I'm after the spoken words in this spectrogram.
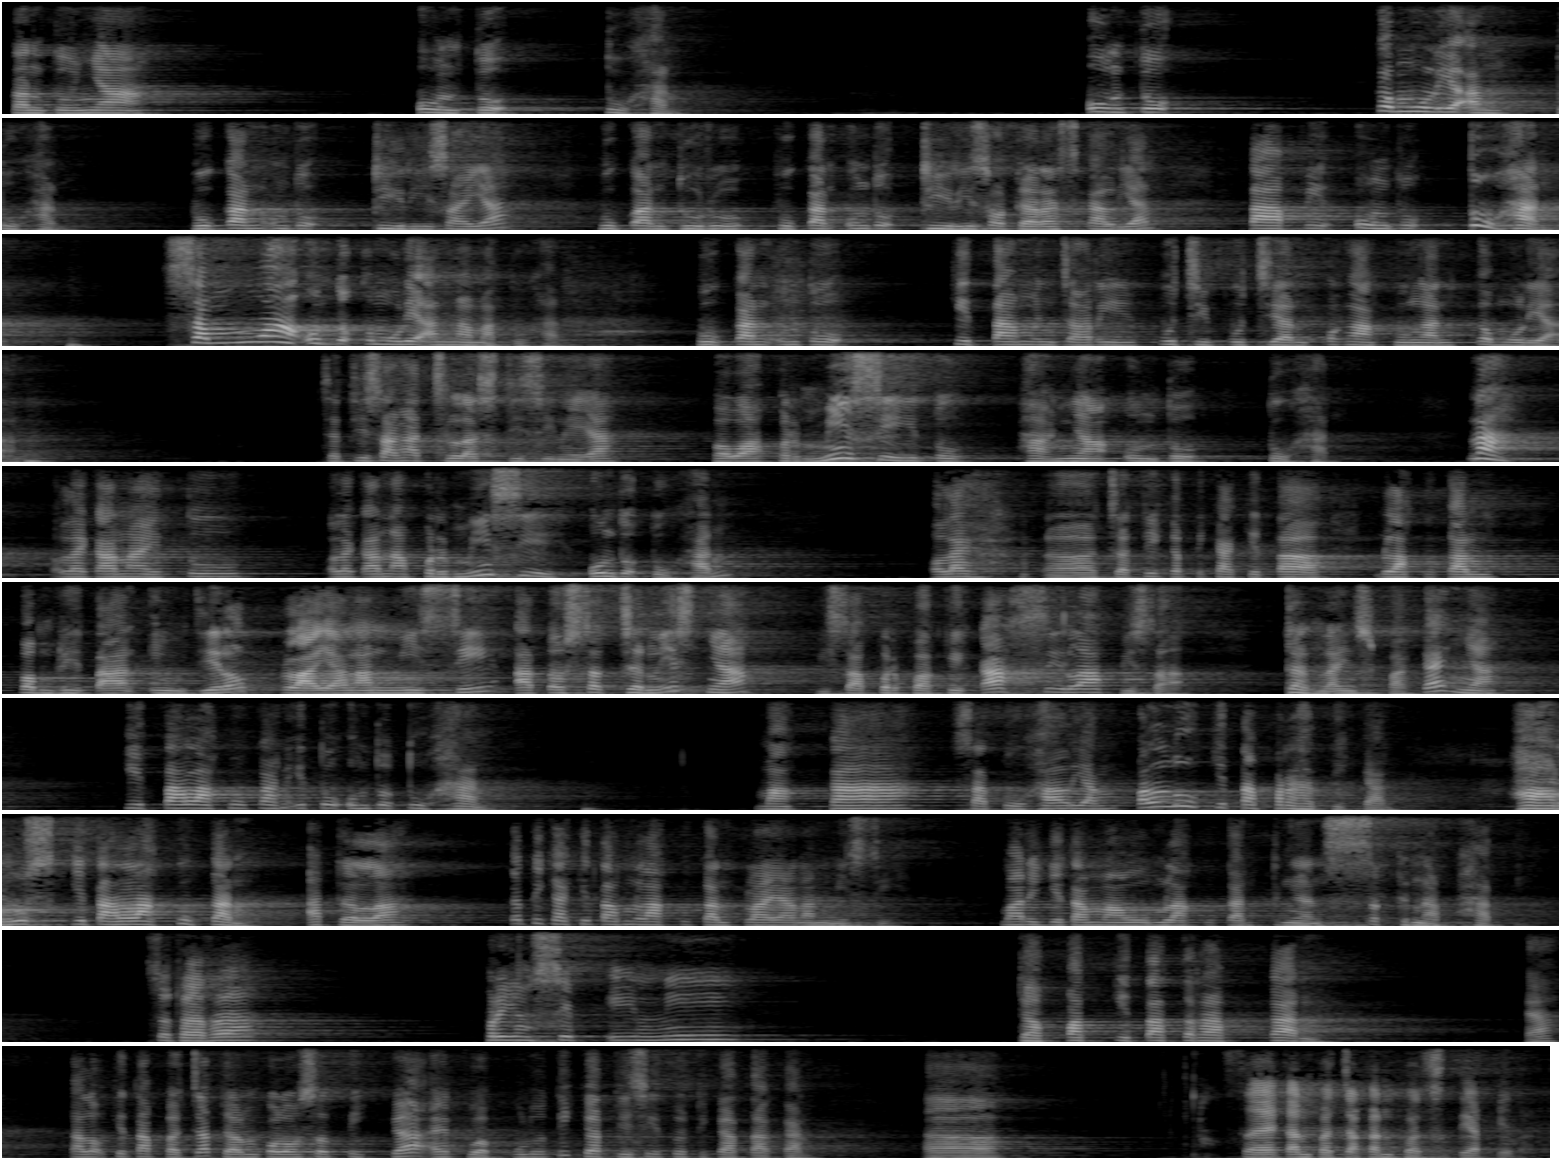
tentunya untuk Tuhan. Untuk kemuliaan Tuhan. Bukan untuk diri saya, bukan dulu, bukan untuk diri saudara sekalian, tapi untuk Tuhan. Semua untuk kemuliaan nama Tuhan. Bukan untuk kita mencari puji-pujian, pengagungan, kemuliaan. Jadi sangat jelas di sini ya, bahwa bermisi itu hanya untuk Tuhan. Nah, oleh karena itu, oleh karena bermisi untuk Tuhan, oleh e, jadi ketika kita melakukan pemberitaan Injil, pelayanan misi atau sejenisnya, bisa berbagi kasih lah, bisa dan lain sebagainya, kita lakukan itu untuk Tuhan. Maka satu hal yang perlu kita perhatikan, harus kita lakukan adalah ketika kita melakukan pelayanan misi. Mari kita mau melakukan dengan segenap hati. Saudara, prinsip ini dapat kita terapkan. Ya, kalau kita baca dalam Kolose 3 ayat 23 di situ dikatakan, uh, saya akan bacakan buat setiap kita.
